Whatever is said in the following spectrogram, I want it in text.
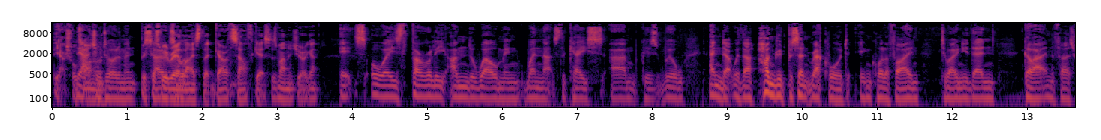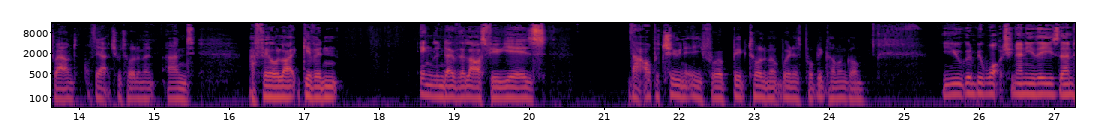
The actual the tournament. actual tournament because So we al- realised that Gareth Southgate's as manager again. It's always thoroughly underwhelming when that's the case um, because we'll end up with a hundred percent record in qualifying to only then go out in the first round of the actual tournament. And I feel like given England over the last few years, that opportunity for a big tournament win has probably come and gone. You going to be watching any of these then?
